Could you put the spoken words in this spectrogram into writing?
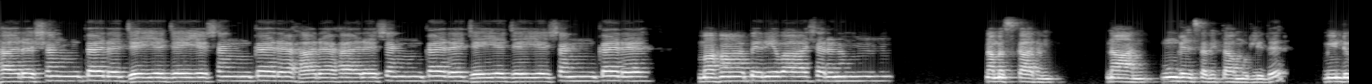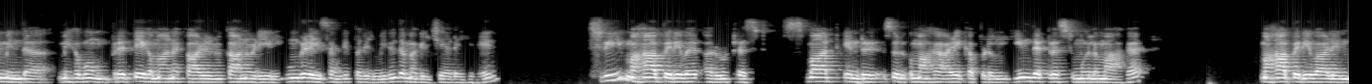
ஹர சங்கர ஜெய ஜெய சங்கர ஹர ஹர சங்கர ஜெய ஜெய சங்கர. மகா பெரியவா சரணம். நமஸ்காரம். நான் உங்கள் சவிதா முரளிதர். மீண்டும் இந்த மிகவும் பிரத்யேகமான காணொளியில் உங்களை சந்திப்பதில் மிகுந்த மகிழ்ச்சி அடைகிறேன். ஸ்ரீ மகா பெரியவர் அருள் ட்ரஸ்ட் ஸ்மார்ட் என்று சுருக்கமாக அழைக்கப்படும் இந்த ட்ரஸ்ட் மூலமாக மகா பெரிவாளின்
